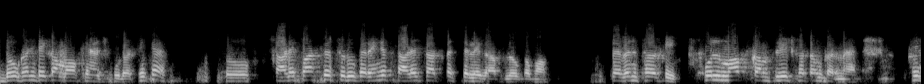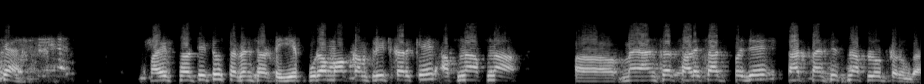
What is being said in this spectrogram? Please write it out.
दो घंटे का मॉक है आज पूरा ठीक है? तो साढ़े पाँच से शुरू करेंगे साढ़े सात तक चलेगा आप लोगों का mock. Seven thirty full mock complete खत्म करना है ठीक है? Five thirty to seven thirty ये पूरा मॉक कंप्लीट करके अपना अपना अ, मैं आंसर साढ़े सात बजे सात पैंतीस में अपलोड करूँगा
